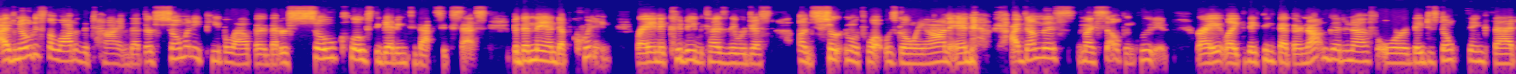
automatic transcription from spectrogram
I've noticed a lot of the time that there's so many people out there that are so close to getting to that success, but then they end up quitting, right? And it could be because they were just uncertain with what was going on. And I've done this myself included, right? Like they think that they're not good enough or they just don't think that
